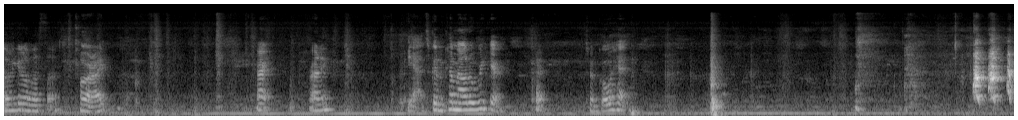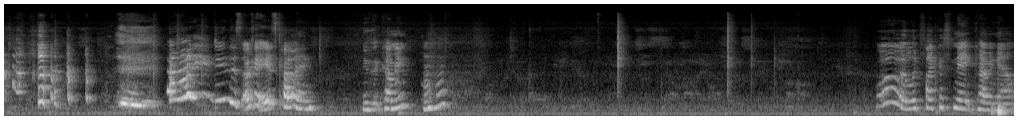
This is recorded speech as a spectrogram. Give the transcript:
Let me get on this side. All right. All right. Ready? Yeah, it's going to come out over here. Okay. So go ahead. How do you do this? Okay, it's coming. Is it coming? Mm-hmm. Whoa, it looks like a snake coming out.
